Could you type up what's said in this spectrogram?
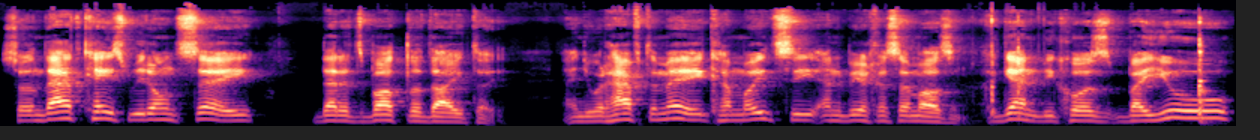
So in that case, we don't say that it's batla daitai. And you would have to make hamoitzi and birchas hamazon. Again, because by you,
